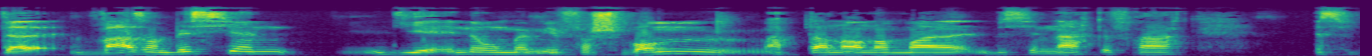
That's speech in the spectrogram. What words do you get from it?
da war so ein bisschen die Erinnerung bei mir verschwommen, habe dann auch noch mal ein bisschen nachgefragt. Es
